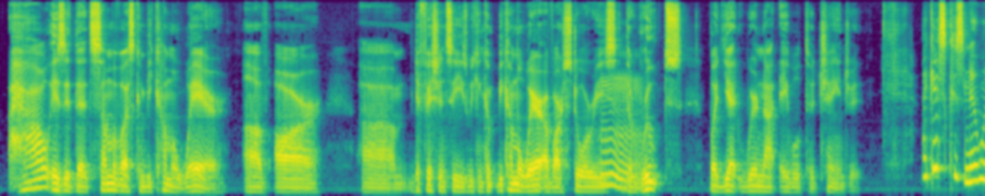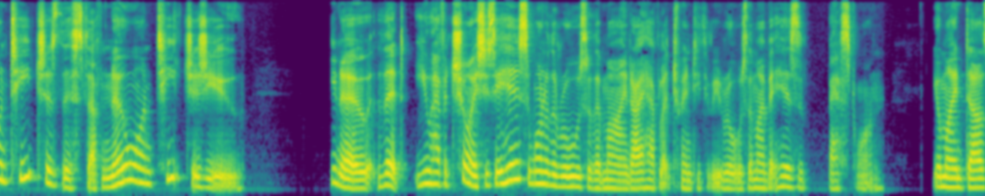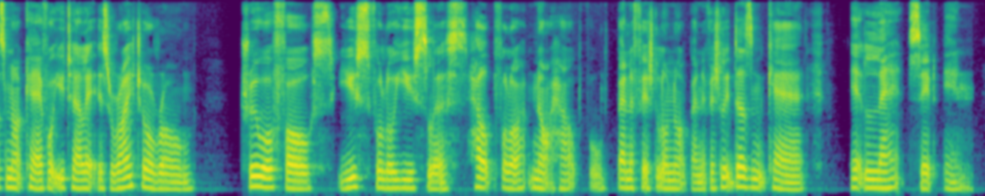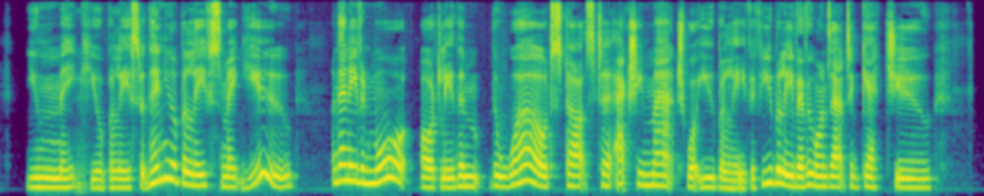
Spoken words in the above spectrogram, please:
how is it that some of us can become aware of our um, deficiencies? We can com- become aware of our stories, the Mm. roots, but yet we're not able to change it. I guess because no one teaches this stuff. No one teaches you, you know, that you have a choice. You see, here's one of the rules of the mind. I have like 23 rules of the mind, but here's the best one. Your mind does not care if what you tell it is right or wrong, true or false, useful or useless, helpful or not helpful, beneficial or not beneficial. It doesn't care. It lets it in. You mm. make your beliefs, but then your beliefs make you. And then, even more oddly, the, the world starts to actually match what you believe. If you believe everyone's out to get you,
